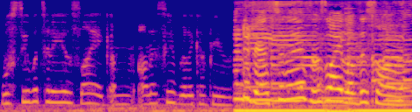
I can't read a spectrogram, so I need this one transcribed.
We'll see what today is like. I'm honestly really confused. I'm to dance to this, this is why I love this song.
